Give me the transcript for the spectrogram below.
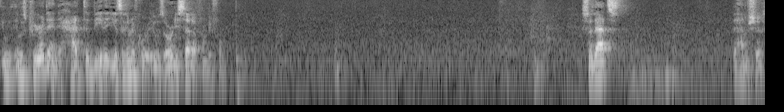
It, it was preordained. It had to be that Yitzchak and Rivka, it was already set up from before. So that's the Hamshich.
